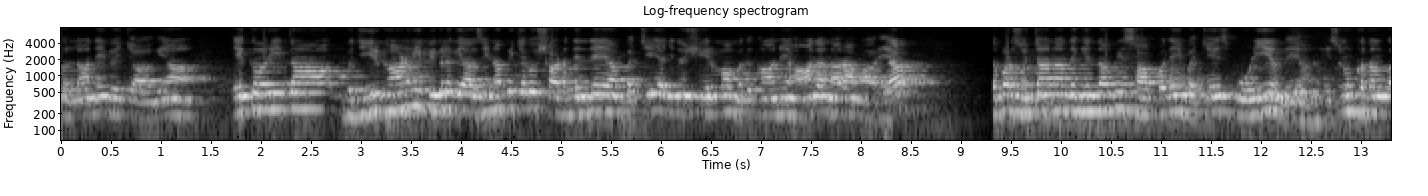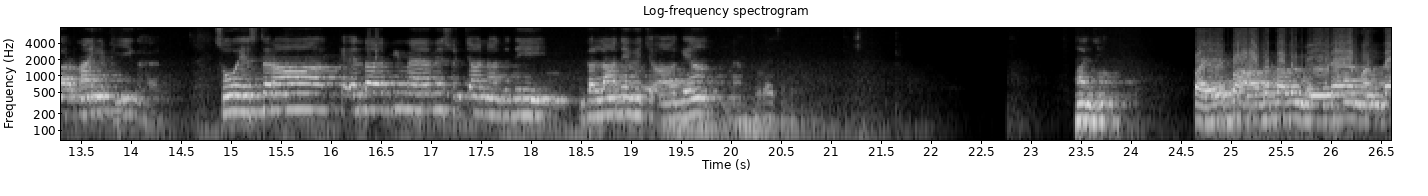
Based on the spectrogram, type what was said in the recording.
ਗੱਲਾਂ ਦੇ ਵਿੱਚ ਆ ਗਿਆ। ਇੱਕ ਵਾਰੀ ਤਾਂ ਵਜ਼ੀਰ ਖਾਨ ਵੀ ਪਿਘਲ ਗਿਆ ਸੀ ਨਾ ਵੀ ਚਲੋ ਛੱਡ ਦਿੰਦੇ ਆ, ਬੱਚੇ ਆ ਜਦੋਂ ਸ਼ੇਰ ਮੁਹੰਮਦ ਖਾਨ ਨੇ ਹਾਂ ਦਾ ਨਾਰਾ ਮਾਰਿਆ, ਤਾਂ ਪਰ ਸੁੱਚਾ ਆਨੰਦ ਕਹਿੰਦਾ ਵੀ ਸੱਪ ਦੇ ਬੱਚੇ ਸਪੋਲੀ ਹੁੰਦੇ ਹਨ ਇਸ ਨੂੰ ਖਤਮ ਕਰਨਾ ਹੀ ਠੀਕ ਹੈ। ਸੋ ਇਸ ਤਰ੍ਹਾਂ ਕਹਿੰਦਾ ਵੀ ਮੈਂ ਐਵੇਂ ਸੁੱਚਾ ਆਨੰਦ ਦੀ ਗੱਲਾਂ ਦੇ ਵਿੱਚ ਆ ਗਿਆ। ਮੈਂ ਥੋੜਾ ਜਿਹਾ ਹਾਂਜੀ। ਭਏ ਭਾਗ ਤਬ ਮੇਰਾ ਮੰਦਾ।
